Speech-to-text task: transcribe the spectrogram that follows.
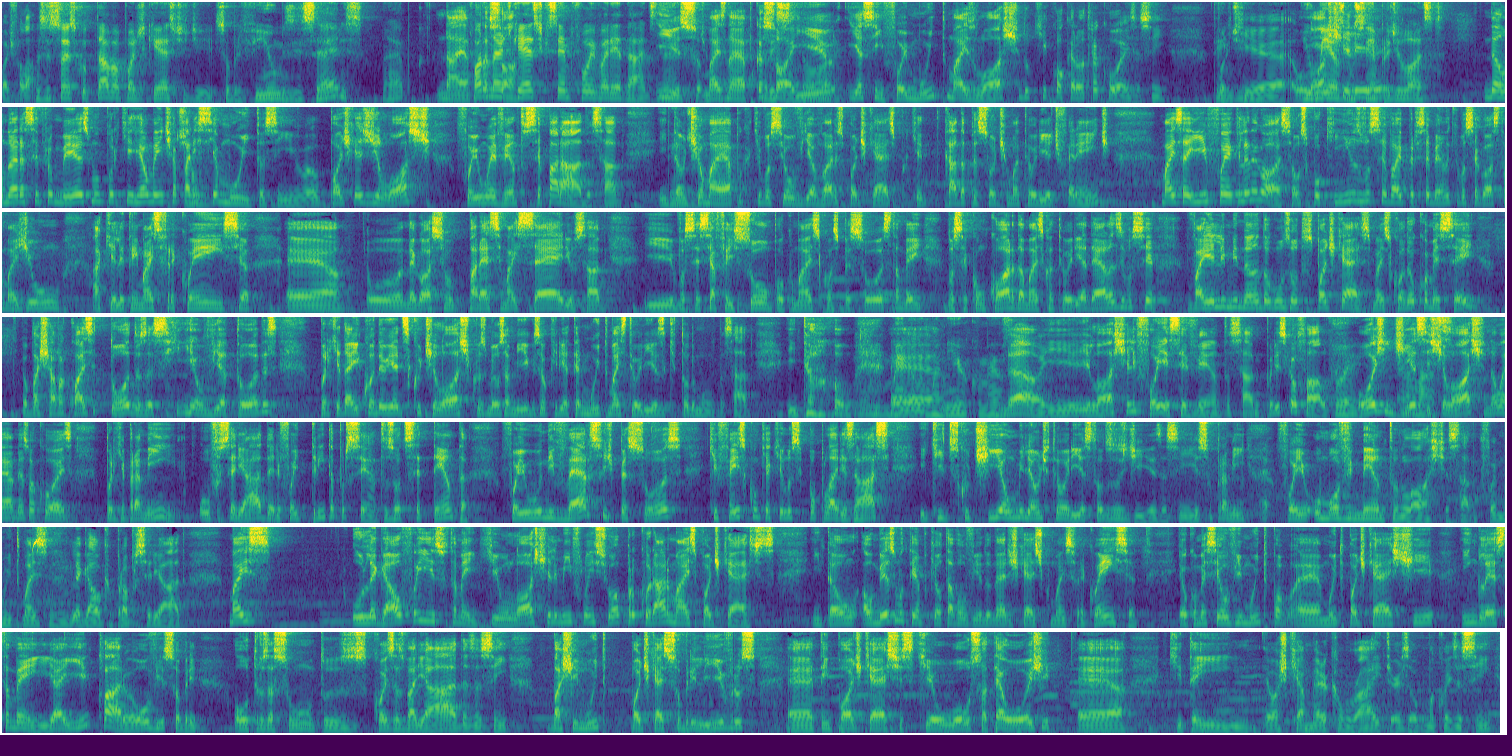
Pode falar. Você só escutava podcast de, sobre filmes e séries na época? Na época Fora o só. Nerdcast, que sempre foi variedades, né? Isso, mas na época só. E, e assim, foi muito mais Lost do que qualquer outra coisa, assim. Porque o e o Lost, mesmo ele... sempre de Lost? Não, não era sempre o mesmo, porque realmente aparecia muito, assim. O podcast de Lost foi um evento separado, sabe? Então Entendi. tinha uma época que você ouvia vários podcasts, porque cada pessoa tinha uma teoria diferente. Mas aí foi aquele negócio. Aos pouquinhos você vai percebendo que você gosta mais de um, aquele tem mais frequência, é, o negócio parece mais sério, sabe? E você se afeiçoa um pouco mais com as pessoas também, você concorda mais com a teoria delas e você vai eliminando alguns outros podcasts. Mas quando eu comecei, eu baixava quase todos, assim, eu via todas, porque daí quando eu ia discutir Lost com os meus amigos, eu queria ter muito mais teorias do que todo mundo, sabe? Então. Megalomaníaco mesmo. Não, e, e Lost ele foi esse evento, sabe? Por isso que eu falo. Foi. Hoje em Era dia assistir massa. Lost não é a mesma coisa, porque pra mim o seriado ele foi 30%, os outros 70 foi o universo de pessoas que fez com que aquilo se popularizasse e que discutia um milhão de teorias todos os dias, assim. Isso pra mim foi o movimento Lost, sabe? Que foi muito mais legal que o próprio seriado. Mas o legal foi isso também, que o Lost ele me influenciou a procurar mais podcasts. Então, ao mesmo tempo que eu estava ouvindo Nerdcast com mais frequência, eu comecei a ouvir muito, é, muito podcast em inglês também. E aí, claro, eu ouvi sobre outros assuntos, coisas variadas, assim. Baixei muito podcast sobre livros. É, tem podcasts que eu ouço até hoje, é, que tem, eu acho que é American Writers, alguma coisa assim.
